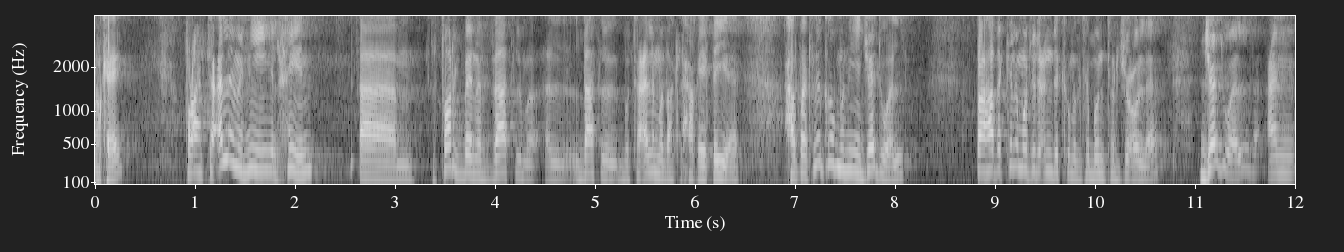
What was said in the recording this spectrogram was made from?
okay؟ فراح نتعلم هني الحين الفرق بين الذات الذات المتعلمة والذات الحقيقية. حطيت لكم هنا جدول طبعا هذا كله موجود عندكم إذا تبون ترجعوا له. جدول عن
